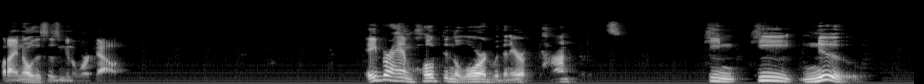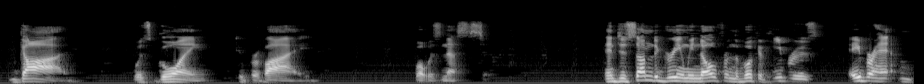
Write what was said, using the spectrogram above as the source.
but I know this isn't going to work out. Abraham hoped in the Lord with an air of confidence. He, he knew God was going to provide what was necessary. And to some degree, and we know from the book of Hebrews, Abraham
